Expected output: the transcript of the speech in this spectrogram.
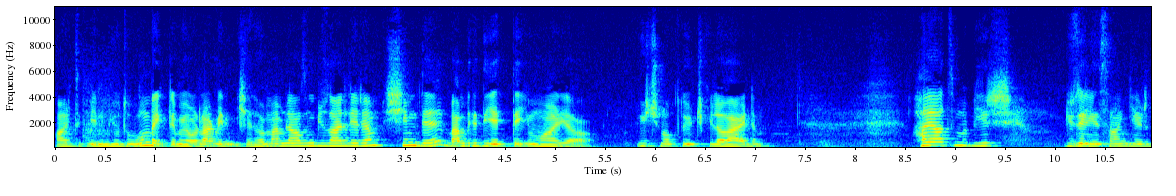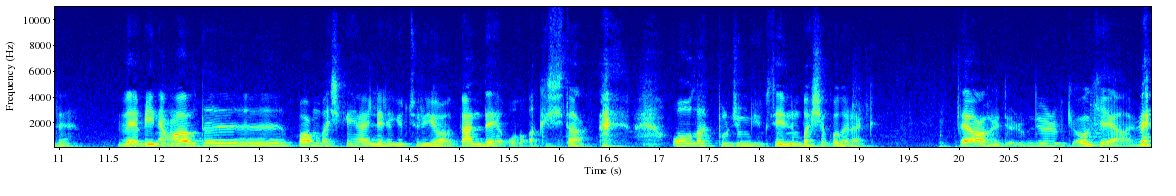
Artık benim YouTube'umu beklemiyorlar. Benim işe dönmem lazım güzellerim. Şimdi ben bir de diyetteyim var ya. 3.3 kilo verdim. Hayatıma bir güzel insan girdi ve beni aldı bambaşka yerlere götürüyor. Ben de o akışta Oğlak Burcu'nun yükselinin Başak olarak devam ediyorum. Diyorum ki okey abi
